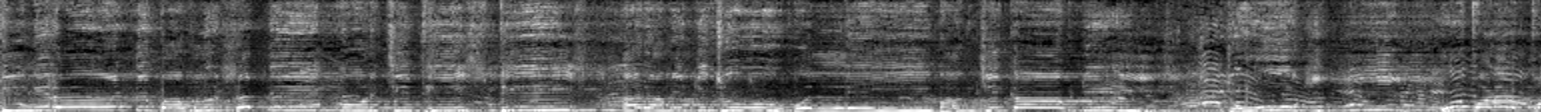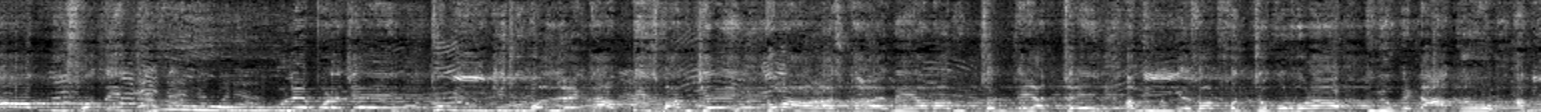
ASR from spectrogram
দিন রাত বাবলুর সাথে করছে ফিস ফিস। আর আমি কিছু বললে ভাঙছে কাবডি ও পাড়ার বাবলুর সাথে ঝুলে পড়েছে। বললে, কাপটিস ভাঙছে, তোমার আস্কারায় মেয়ে আমার উচ্ছন্নে যাচ্ছে, আমি এসব সহ্য করব না, তুমি ওকে ডাকো, আমি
